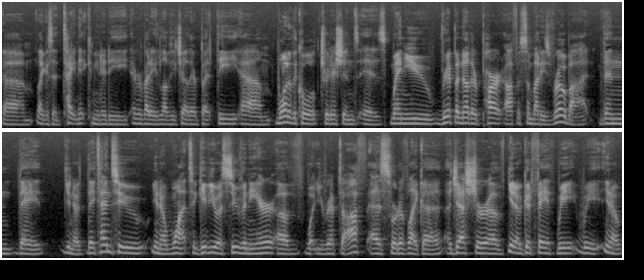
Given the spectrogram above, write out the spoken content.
Um, like I said, tight knit community. Everybody loves each other. But the um, one of the cool traditions is when you rip another part off of somebody's robot, then they you know they tend to you know want to give you a souvenir of what you ripped off as sort of like a, a, gesture of you know good faith. We we you know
